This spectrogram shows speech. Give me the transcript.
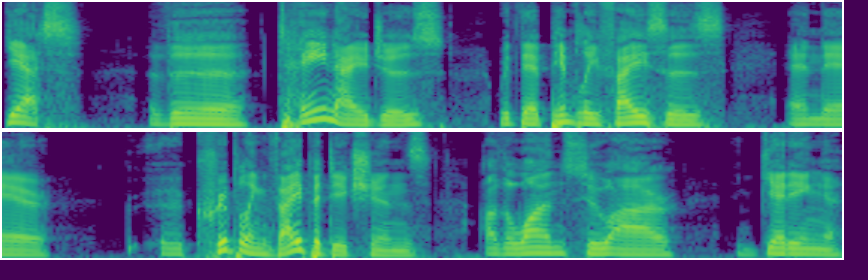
Yet the teenagers with their pimply faces and their uh, crippling vape addictions are the ones who are getting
